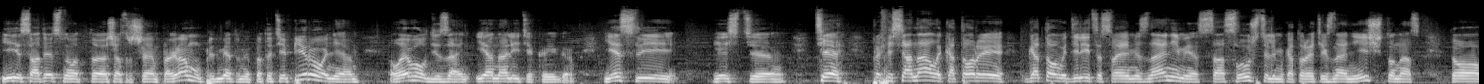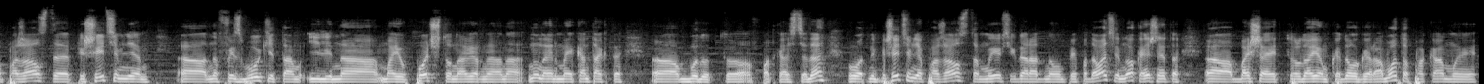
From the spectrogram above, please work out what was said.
И, соответственно, вот сейчас расширяем программу предметами прототипирования, level design и аналитика игр. Если есть э, те профессионалы, которые готовы делиться своими знаниями со слушателями, которые этих знаний ищут у нас, то, пожалуйста, пишите мне э, на Фейсбуке там или на мою почту, наверное, она, ну, наверное, мои контакты э, будут э, в подкасте, да? Вот, напишите мне, пожалуйста, мы всегда рады новым преподавателям, но, конечно, это э, большая трудоемкая долгая работа, пока мы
